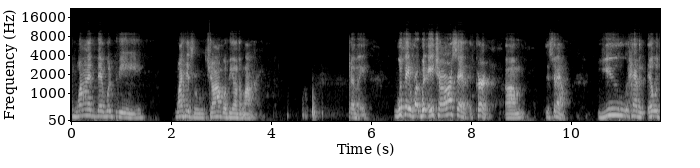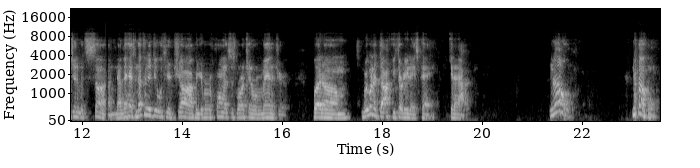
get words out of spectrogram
why there would be, why his job would be on the line. Really, would they? Would HR say, Kurt, um, sit down you have an illegitimate son. Now that has nothing to do with your job and your performance as raw general manager, but um, we're going to dock you 30 days pay. Get out. No, no,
